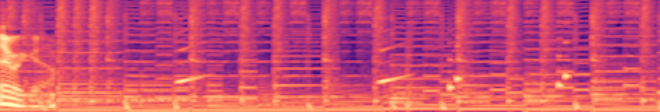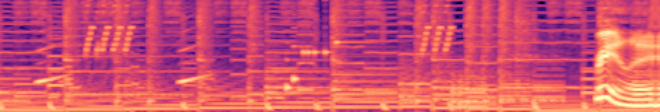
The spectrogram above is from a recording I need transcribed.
There we go. Really?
